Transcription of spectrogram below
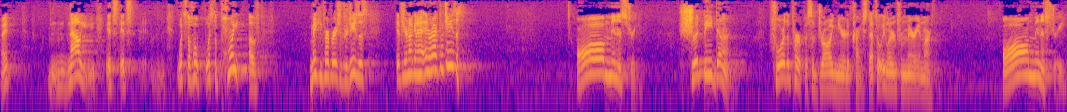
Right? Now it's, it's, what's the whole, what's the point of making preparation for Jesus if you're not going to interact with Jesus. All ministry should be done for the purpose of drawing near to Christ. That's what we learned from Mary and Martha. All ministry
